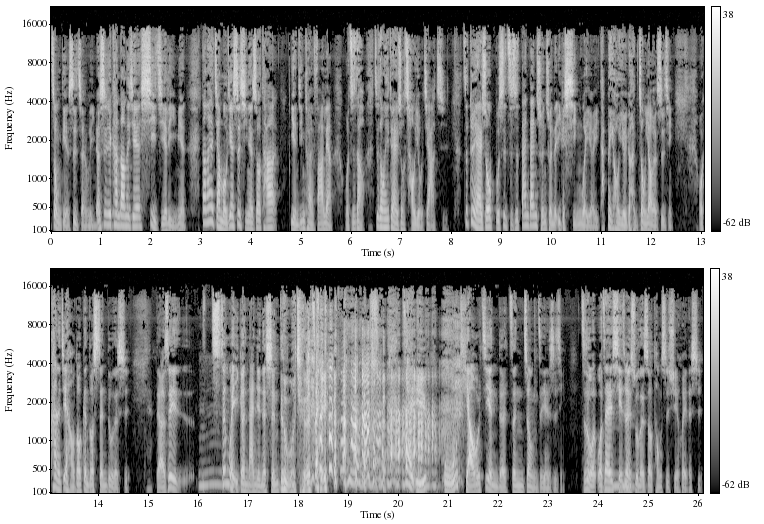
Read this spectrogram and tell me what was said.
重点式整理，而是去看到那些细节里面。当他在讲某件事情的时候，他眼睛突然发亮，我知道这东西对你来说超有价值。这对你来说不是只是单单纯纯的一个行为而已，它背后有一个很重要的事情。我看得见好多更多深度的事，对啊，所以身为一个男人的深度，我觉得在于 在于无条件的尊重这件事情，这是我我在写这本书的时候同时学会的事。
